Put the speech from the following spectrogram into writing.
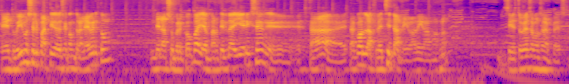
Eh, tuvimos el partido ese contra el Everton de la Supercopa y a partir de ahí Eriksen eh, está, está con la flechita arriba, digamos, ¿no? Si estuviésemos en el PES.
